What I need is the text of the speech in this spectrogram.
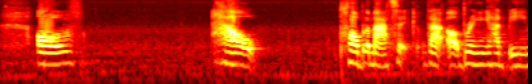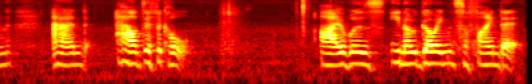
of how problematic that upbringing had been and how difficult I was, you know, going to find it,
